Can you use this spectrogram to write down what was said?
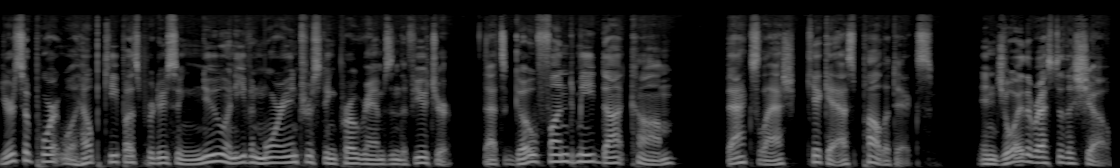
Your support will help keep us producing new and even more interesting programs in the future. That's gofundme.com backslash kickasspolitics. Enjoy the rest of the show.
